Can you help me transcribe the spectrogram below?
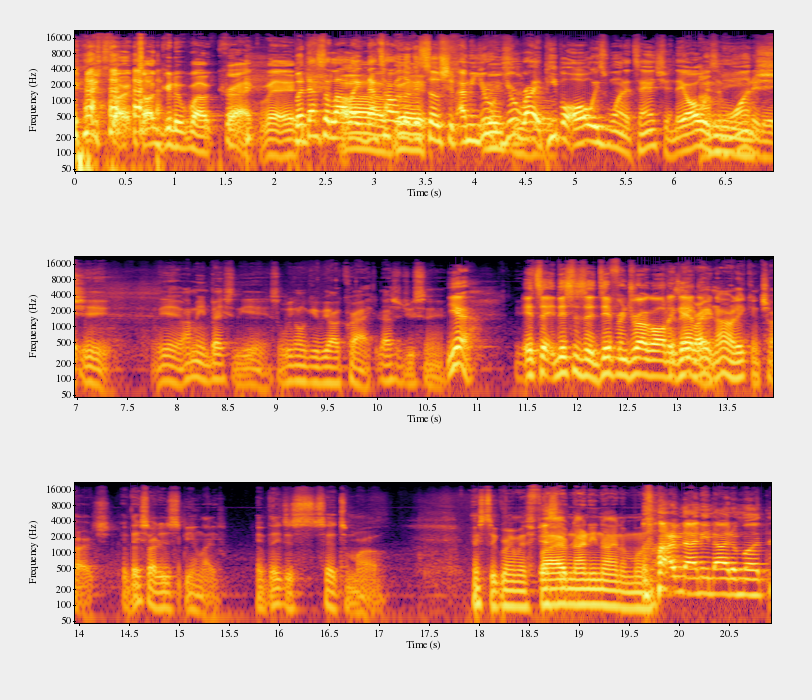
you start talking about crack, man. But that's a lot like that's Oh, how I look at social. I mean, you're you're right. bro. People always want attention. They always I mean, have wanted it. Yeah, I mean, basically, yeah. So we're gonna give y'all crack. That's what you're saying. Yeah, it's a this is a different drug altogether. right now, they can charge if they started just being like, if they just said tomorrow, Instagram is five ninety nine a month. Five ninety nine a month.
